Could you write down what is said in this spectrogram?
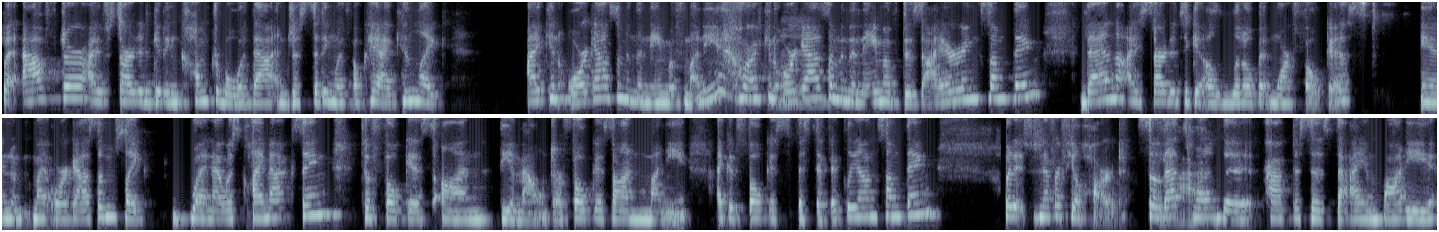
But after I've started getting comfortable with that and just sitting with, okay, I can like, I can orgasm in the name of money or I can mm. orgasm in the name of desiring something, then I started to get a little bit more focused in my orgasms. Like when I was climaxing to focus on the amount or focus on money. I could focus specifically on something, but it should never feel hard. So yeah. that's one of the practices that I embody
